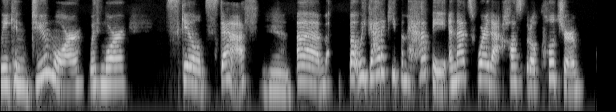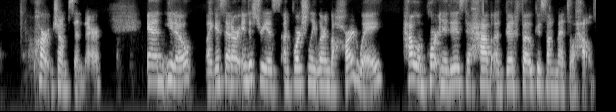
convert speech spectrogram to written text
We can do more with more skilled staff. Mm-hmm. Um, but we got to keep them happy. And that's where that hospital culture part jumps in there. And, you know, like I said, our industry has unfortunately learned the hard way how important it is to have a good focus on mental health.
